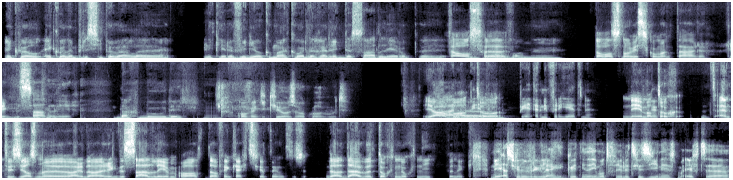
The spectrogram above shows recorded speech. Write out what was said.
Ik wil, ik wil in principe wel eh, een keer een video maken waar de Rick de Sadeleer op eh Dat was, van dat was nog eens commentaar. Rick de Sadeleer. Dag moeder. Of vind ik Joos ook wel goed. Ja, Ja, maar toch- Peter niet vergeten, hè. Nee, maar Nee. toch, het enthousiasme waar dat Rick de Sadeleer... Oh, dat vind ik echt schitterend. Dus dat, dat hebben we toch nog niet, vind ik. Nee, als je nu vergelijkt, ik weet niet dat iemand van jullie het gezien heeft, maar heeft eh,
